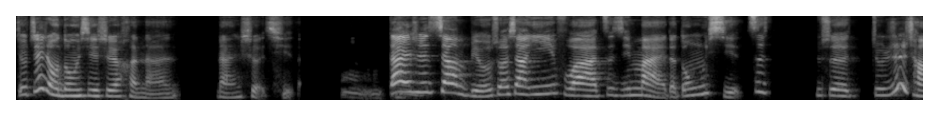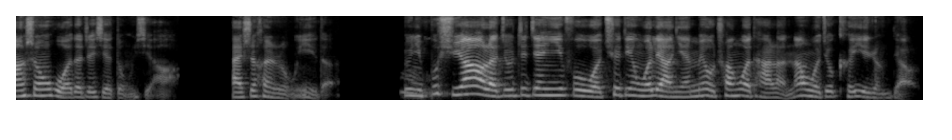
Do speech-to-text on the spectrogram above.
就这种东西是很难。难舍弃的，嗯，但是像比如说像衣服啊，自己买的东西，自就是就日常生活的这些东西啊，还是很容易的。就你不需要了，就这件衣服，我确定我两年没有穿过它了，那我就可以扔掉了。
